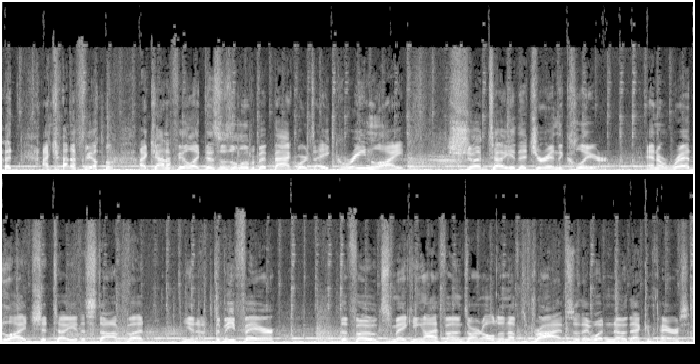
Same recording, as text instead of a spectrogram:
but I kind of feel I kind of feel like this was a little bit backwards. A green light should tell you that you're in the clear, and a red light should tell you to stop. But you know, to be fair, the folks making iPhones aren't old enough to drive, so they wouldn't know that comparison.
